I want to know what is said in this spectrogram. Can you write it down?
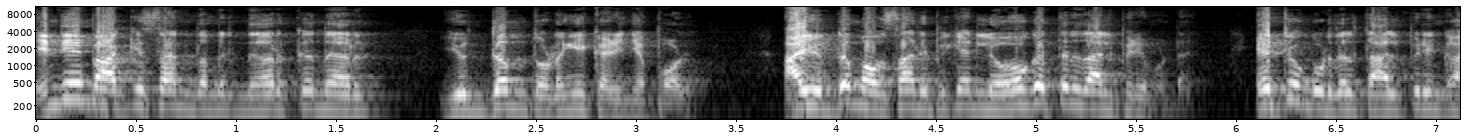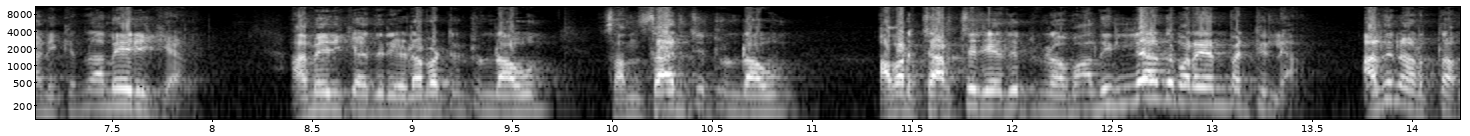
ഇന്ത്യയും പാകിസ്ഥാനും തമ്മിൽ നേർക്കുനേർ യുദ്ധം തുടങ്ങിക്കഴിഞ്ഞപ്പോൾ ആ യുദ്ധം അവസാനിപ്പിക്കാൻ ലോകത്തിന് താല്പര്യമുണ്ട് ഏറ്റവും കൂടുതൽ താല്പര്യം കാണിക്കുന്നത് അമേരിക്കയാണ്. അമേരിക്ക അതിൽ ഇടപെട്ടിട്ടുണ്ടാവും സംസാരിച്ചിട്ടുണ്ടാവും അവർ ചർച്ച ചെയ്തിട്ടുണ്ടാവും. അതില്ല എന്ന് പറയാൻ പറ്റില്ല. അതിനർത്ഥം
